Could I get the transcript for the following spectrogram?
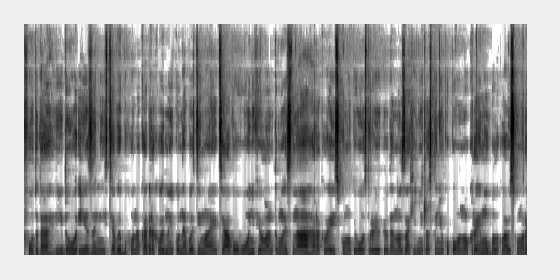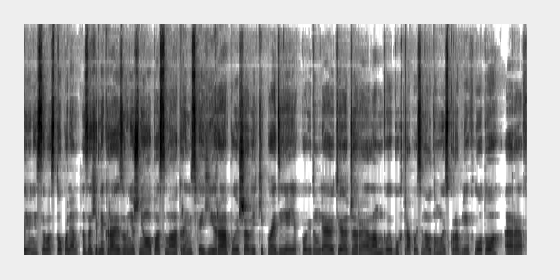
фото та відео із місця вибуху. На кадрах видно, як у небо здіймається вогонь Фіолент мис на Гераклейському півострові в південно-західній частині окупованого Криму в Балаклавському районі Севастополя. Західний край зовнішнього пасма Кримська гіра пише Вікіпедія. Як повідомляють джерела, вибух трапився на одному із кораблів флоту РФ.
